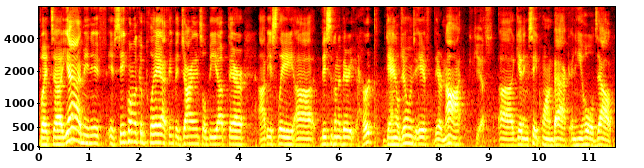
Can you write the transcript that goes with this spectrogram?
But uh, yeah, I mean, if if Saquon can play, I think the Giants will be up there. Obviously, uh, this is going to very hurt Daniel Jones if they're not Yes. uh, getting Saquon back and he holds out.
